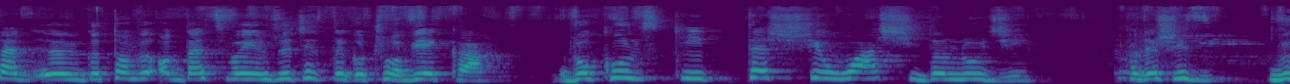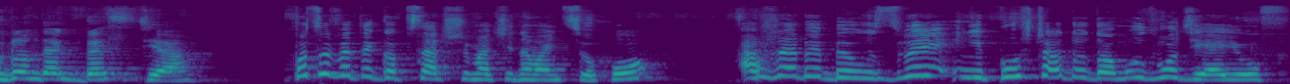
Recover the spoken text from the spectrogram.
e, gotowy oddać swoje życie z tego człowieka. Wokulski też się łasi do ludzi, chociaż jest, wygląda jak bestia. Po co wy tego psa trzymacie na łańcuchu? A żeby był zły i nie puszczał do domu złodziejów,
